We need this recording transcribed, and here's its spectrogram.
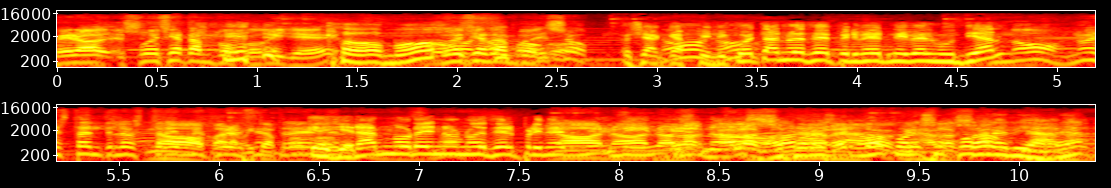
Pero Suecia tampoco, Guille. ¿eh? ¿Cómo? Suecia No, tampoco. eso. O sea, que No, no. es de primer nivel mundial. No, no está entre los tres No, mejores para mí tampoco. centrales. Que Gerard Moreno no es del primer No, nivel. no, no, lo- no lo son, por eso- Alberto, por eso no. ¿eh?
